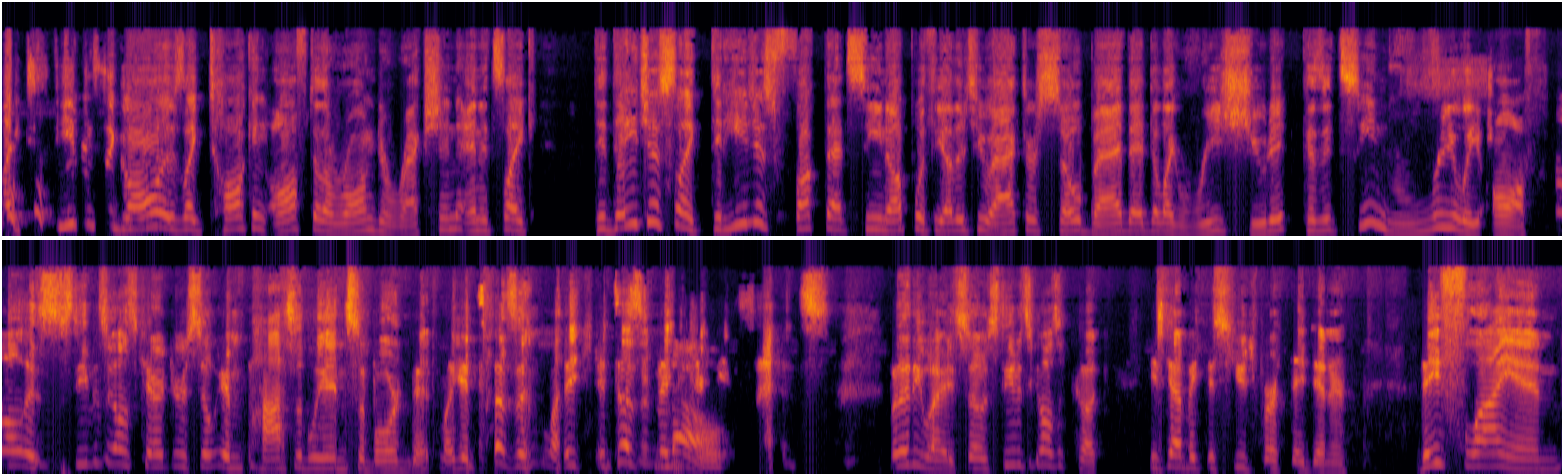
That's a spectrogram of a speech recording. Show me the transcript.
like Steven Seagal is like talking off to the wrong direction, and it's like, did they just like, did he just fuck that scene up with the other two actors so bad they had to like reshoot it because it seemed really off. Well, is Steven Seagal's character is so impossibly insubordinate. Like it doesn't like it doesn't make No. any sense. But anyway, so Steven Seagal's a cook. He's got to make this huge birthday dinner. They fly in.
